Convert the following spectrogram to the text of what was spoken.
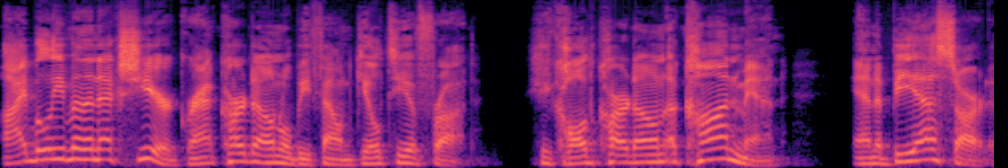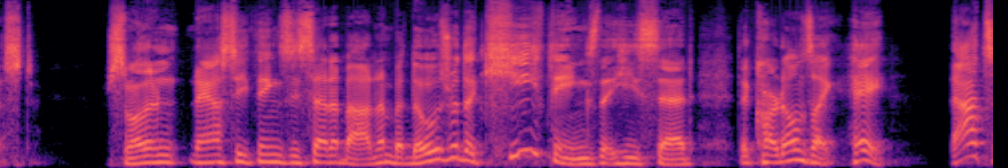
I believe in the next year, Grant Cardone will be found guilty of fraud. He called Cardone a con man and a BS artist. Some other nasty things he said about him, but those were the key things that he said that Cardone's like, hey, that's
